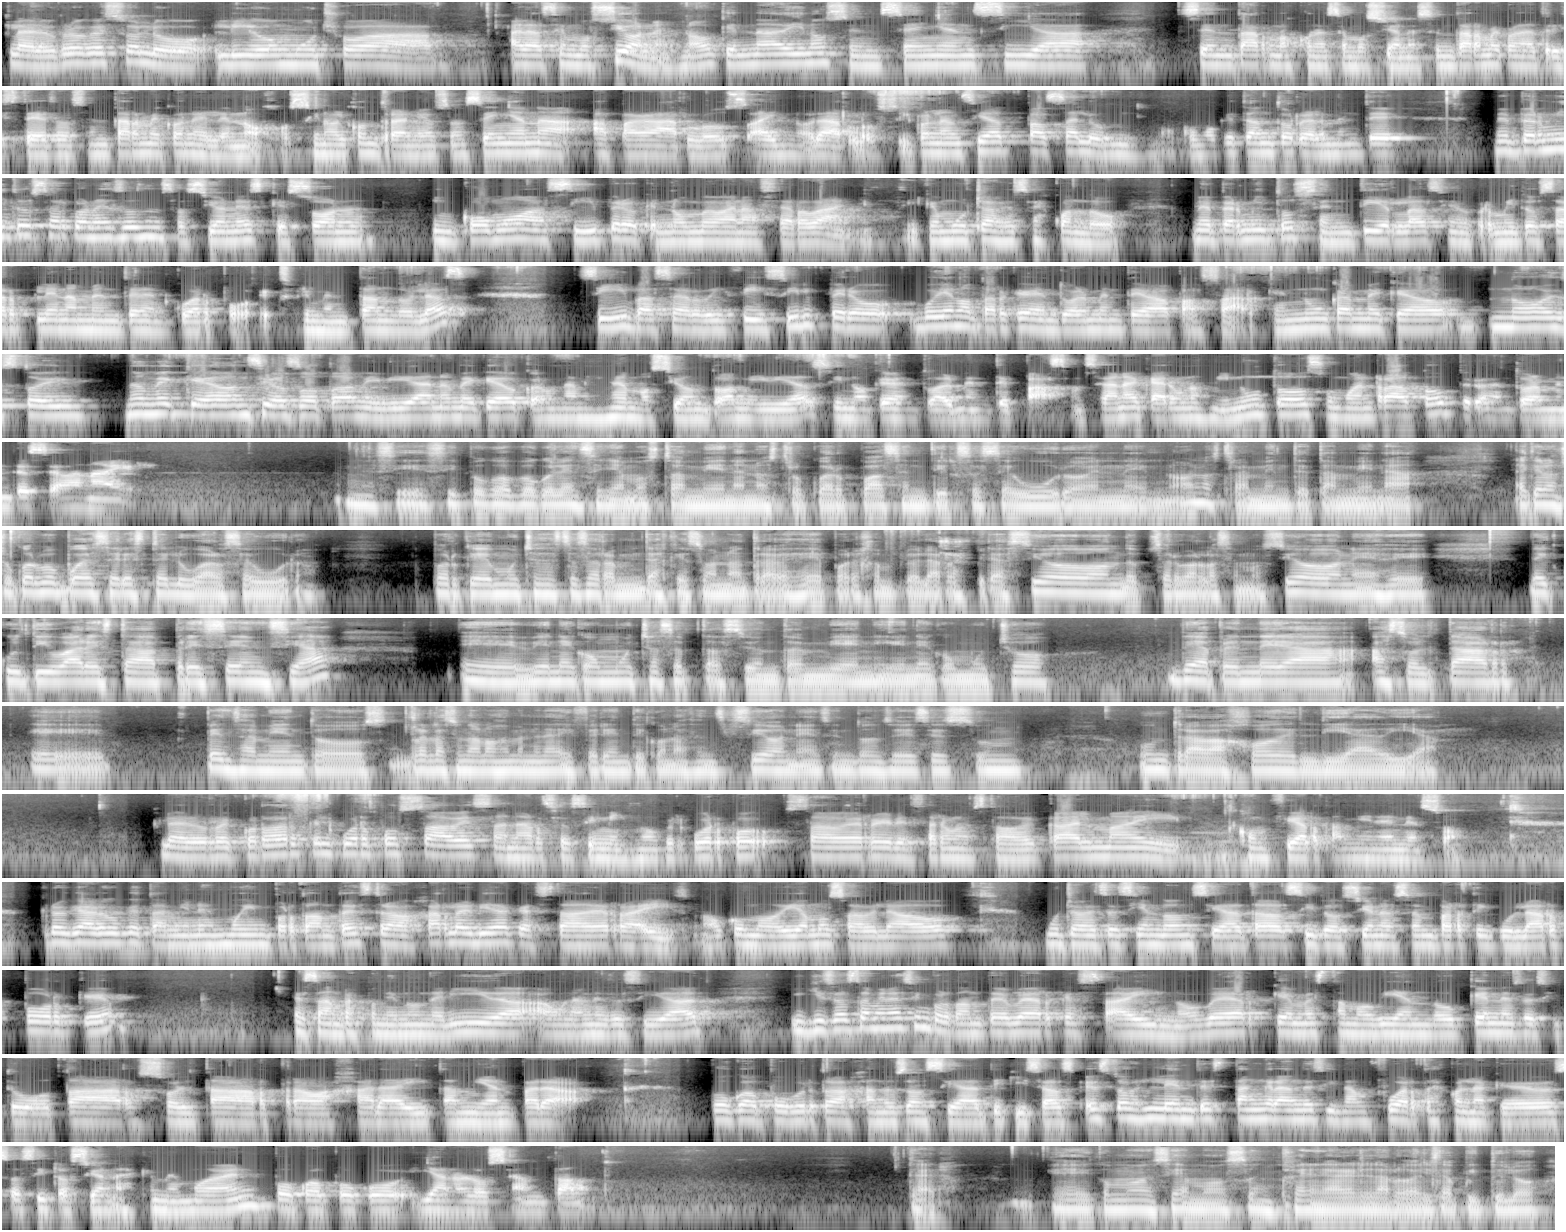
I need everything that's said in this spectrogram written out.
Claro, creo que eso lo ligo mucho a, a las emociones, ¿no? Que nadie nos enseña en sí a sentarnos con las emociones, sentarme con la tristeza, sentarme con el enojo, sino al contrario, nos enseñan a apagarlos, a ignorarlos. Y con la ansiedad pasa lo mismo, como que tanto realmente me permito estar con esas sensaciones que son incómodas, sí, pero que no me van a hacer daño. Y que muchas veces cuando me permito sentirlas y me permito estar plenamente en el cuerpo experimentándolas, sí, va a ser difícil, pero voy a notar que eventualmente va a pasar, que nunca me quedo, no estoy, no me quedo ansioso toda mi vida, no me quedo con una misma emoción toda mi vida, sino que eventualmente pasan. Se van a caer unos minutos, un buen rato, pero eventualmente se van a ir. Así es, y poco a poco le enseñamos también a nuestro cuerpo a sentirse seguro en él, ¿no? A nuestra mente también a, a que nuestro cuerpo puede ser este lugar seguro porque muchas de estas herramientas que son a través de, por ejemplo, la respiración, de observar las emociones, de, cultivar esta presencia, eh, viene con mucha aceptación también y viene con mucho de aprender a, soltar eh, pensamientos, relacionarnos de manera diferente con las sensaciones. Entonces es un trabajo del día a día. Claro, recordar que el cuerpo sabe sanarse a sí mismo, que el cuerpo sabe regresar a un estado de calma y confiar también en eso creo que algo que también es muy importante es trabajar la herida que está de raíz, ¿no? Como habíamos hablado, muchas veces siendo ansiedad a situaciones en particular porque están respondiendo a una herida, a una necesidad. Y quizás también es importante ver qué está ahí, ¿no? Ver qué me está moviendo, qué necesito votar, soltar, trabajar ahí también para poco a poco ir trabajando esa ansiedad y quizás estos lentes tan grandes y tan fuertes con la que veo esas situaciones que me mueven, poco a poco ya no lo sean tanto. Claro, eh, como decíamos en general a lo largo del capítulo,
